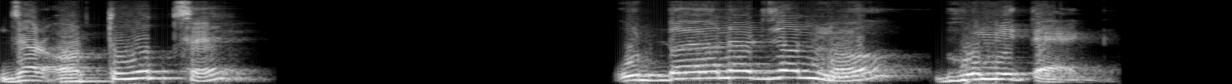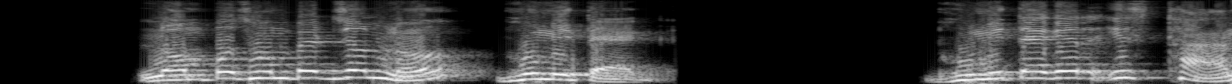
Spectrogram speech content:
যার অর্থ হচ্ছে উড্ডয়নের জন্য ভূমি ত্যাগ। লম্পঝম্পের জন্য ভূমি ত্যাগ। ভূমি ত্যাগের স্থান,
